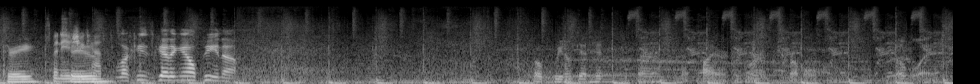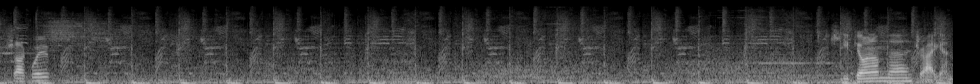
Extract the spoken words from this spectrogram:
Three, As many as you two. can. Lucky's getting Alpina. Hope we don't get hit with uh, that fire because we're in trouble. Oh boy. Shockwave. Keep going on the dragon.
